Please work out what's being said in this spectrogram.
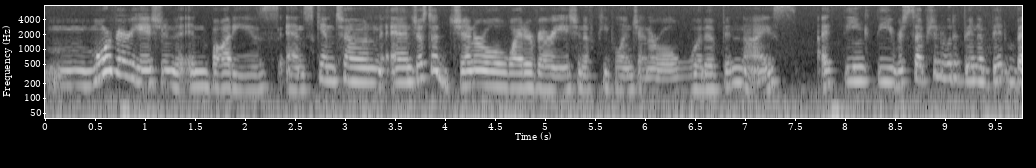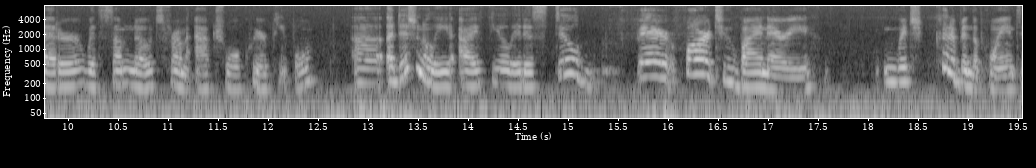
More variation in bodies and skin tone, and just a general wider variation of people in general would have been nice. I think the reception would have been a bit better with some notes from actual queer people. Uh, additionally, I feel it is still fair, far too binary, which could have been the point.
